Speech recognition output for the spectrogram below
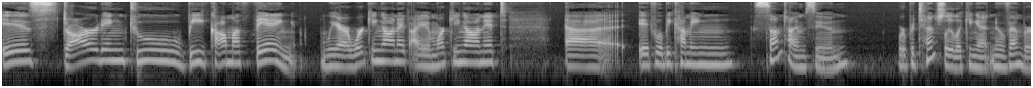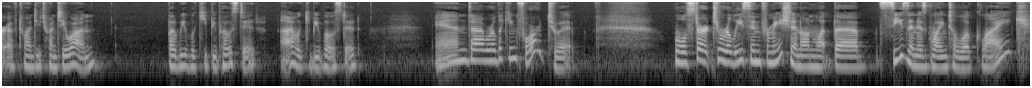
is starting to become a thing. We are working on it. I am working on it. Uh, it will be coming sometime soon. We're potentially looking at November of 2021, but we will keep you posted. I will keep you posted. And uh, we're looking forward to it. We'll start to release information on what the season is going to look like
